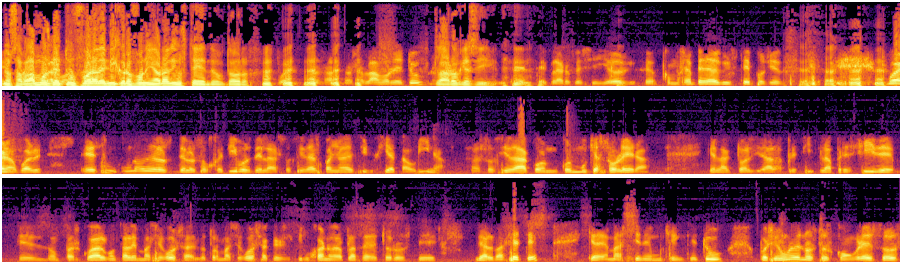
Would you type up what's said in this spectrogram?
nos hablamos de tú fuera de micrófono y ahora de usted, doctor. Pues nos, nos hablamos de tú. Claro que sí. Claro que sí. Yo, como se ha empezado de usted, pues yo... bueno, pues es uno de los, de los objetivos de la Sociedad Española de Cirugía Taurina, una sociedad con, con mucha solera, que en la actualidad la, presi- la preside el don Pascual González Masegosa, el doctor Masegosa, que es el cirujano de la Plaza de Toros de, de Albacete, que además tiene mucha inquietud, pues en uno de nuestros congresos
